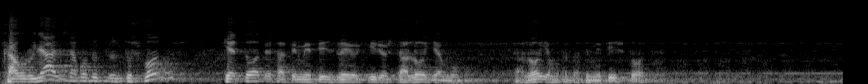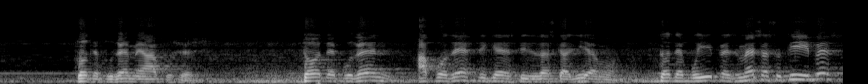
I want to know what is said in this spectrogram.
Θα ουρλιάζεις από του, του, τους πόνους και τότε θα θυμηθείς λέει ο Κύριος τα λόγια μου. Τα λόγια μου θα τα θυμηθείς τότε. Τότε που δεν με άκουσες. Τότε που δεν αποδέχτηκες τη διδασκαλία μου. Τότε που είπες μέσα σου τι είπες;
